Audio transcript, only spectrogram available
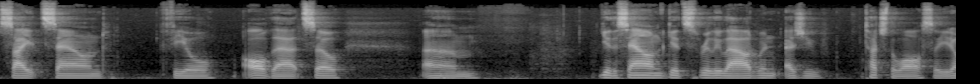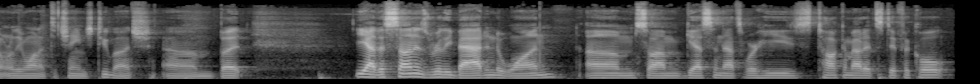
sight, sound, feel, all of that. So, um, yeah, the sound gets really loud when as you touch the wall, so you don't really want it to change too much. Um, but yeah, the sun is really bad into one. Um, so I'm guessing that's where he's talking about it's difficult.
